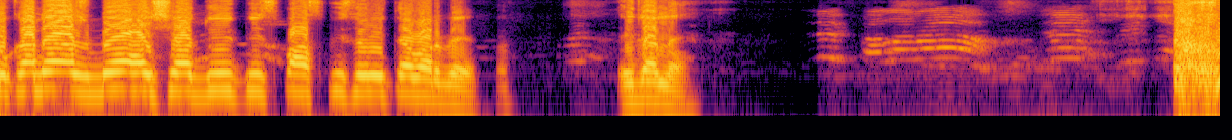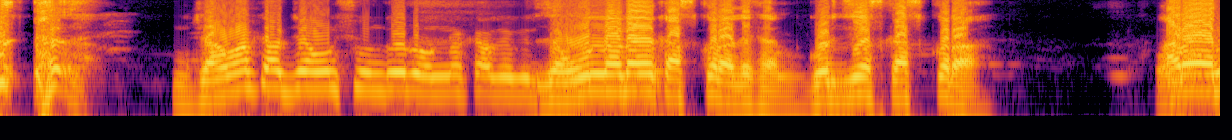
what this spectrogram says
দোকানে আসবে আইসা দুই পিস পাঁচ পিসও নিতে পারবে। এই দামে। জামার কাজ যেমন সুন্দর অন্য কাজও কিন্তু কাজ করা দেখেন গর্জিয়াস কাজ করা। আর এক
